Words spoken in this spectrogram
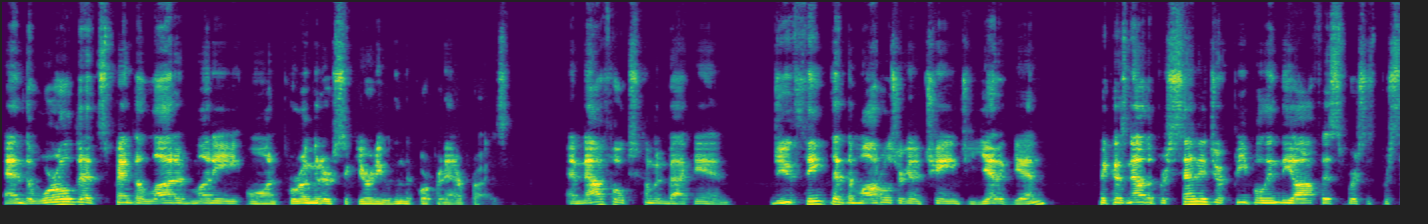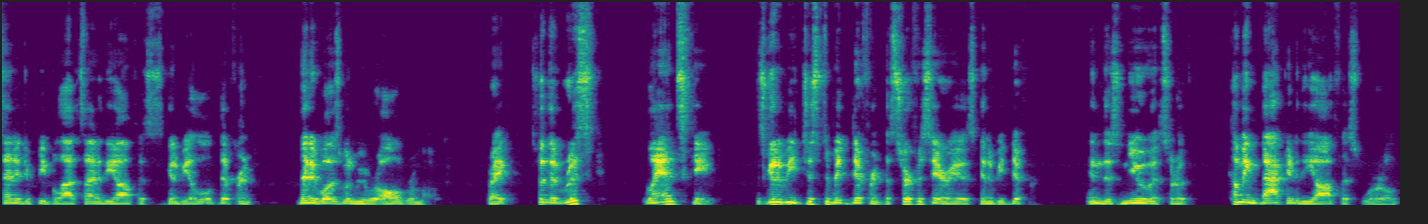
and the world that spent a lot of money on perimeter security within the corporate enterprise, and now folks coming back in, do you think that the models are going to change yet again? Because now the percentage of people in the office versus percentage of people outside of the office is going to be a little different than it was when we were all remote, right? So the risk landscape is going to be just a bit different. The surface area is going to be different in this new sort of coming back into the office world.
